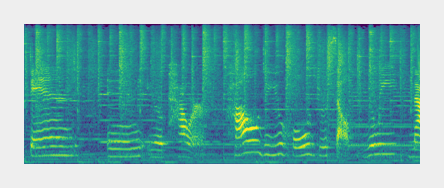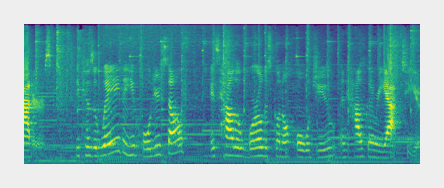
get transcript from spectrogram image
stand in your power. How do you hold yourself really matters because the way that you hold yourself is how the world is going to hold you and how it's going to react to you.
